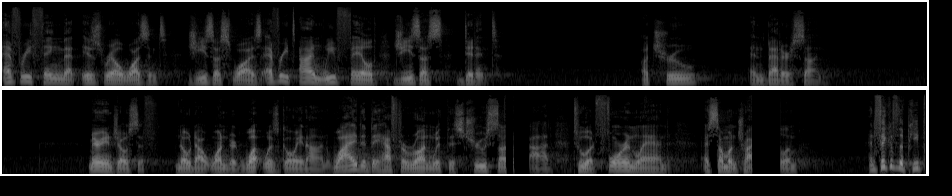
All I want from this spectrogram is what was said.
Everything that Israel wasn't, Jesus was. Every time we've failed, Jesus didn't. A true and better son. Mary and Joseph no doubt wondered what was going on. Why did they have to run with this true Son of God to a foreign land as someone tried to kill him? And think of the people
